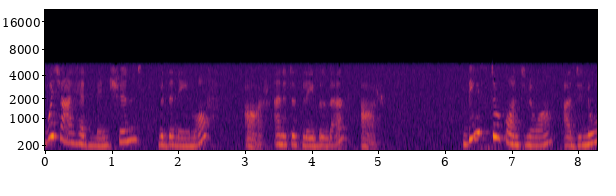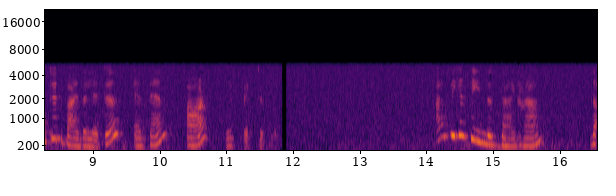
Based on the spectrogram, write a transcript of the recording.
which I had mentioned with the name of R and it is labeled as R. These two continua are denoted by the letters S and R respectively. As we can see in this diagram, the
